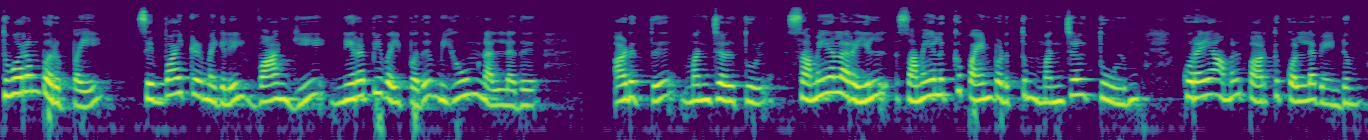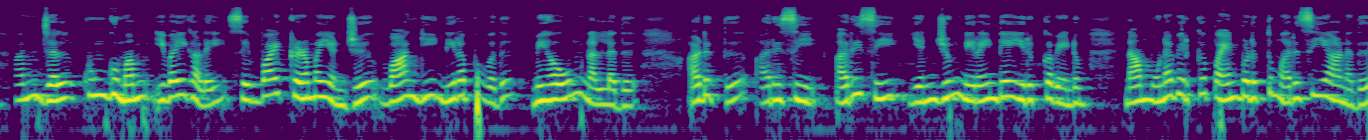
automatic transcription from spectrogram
துவரம் பருப்பை செவ்வாய்க்கிழமைகளில் வாங்கி நிரப்பி வைப்பது மிகவும் நல்லது. அடுத்து மஞ்சள் தூள். சமையலறையில் சமையலுக்கு பயன்படுத்தும் மஞ்சள் தூளும் குறையாமல் பார்த்து கொள்ள வேண்டும். மஞ்சள் குங்குமம் இவைகளை செவ்வாய்க்கிழமையன்று வாங்கி நிரப்புவது மிகவும் நல்லது. அடுத்து அரிசி. அரிசி என்றும் நிறைந்தே இருக்க வேண்டும். நாம் உணவிற்கு பயன்படுத்தும் அரிசியானது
